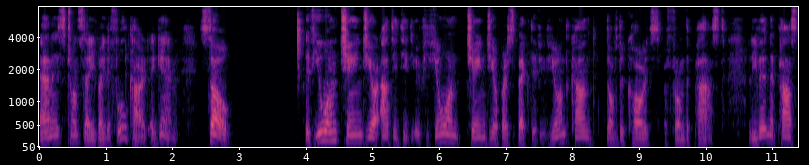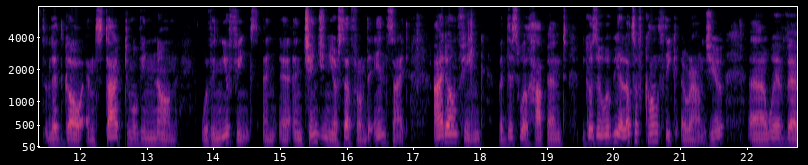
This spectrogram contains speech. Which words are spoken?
and it's translated by the Fool card again. So if you want change your attitude, if you want change your perspective, if you want count of the cards from the past, leave it in the past, let go, and start moving on with new things and uh, and changing yourself from the inside, I don't think that this will happen because there will be a lot of conflict around you uh, with uh,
